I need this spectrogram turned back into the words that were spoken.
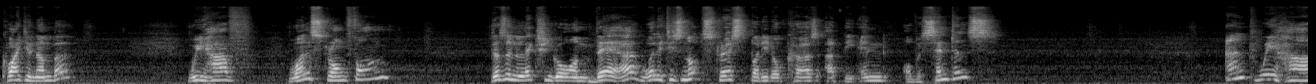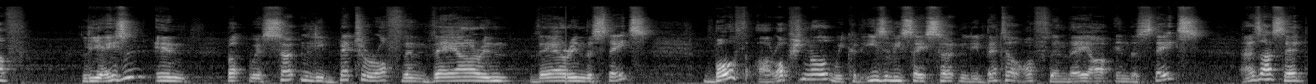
Quite a number. We have one strong form. Does an election go on there? Well, it is not stressed, but it occurs at the end of a sentence. And we have liaison in, but we're certainly better off than they are in there in the States. Both are optional. We could easily say certainly better off than they are in the States. As I said,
